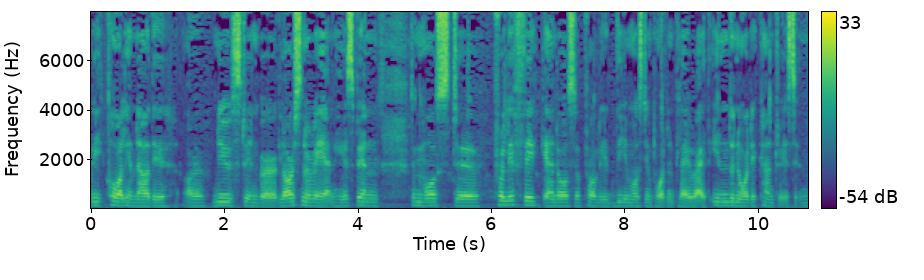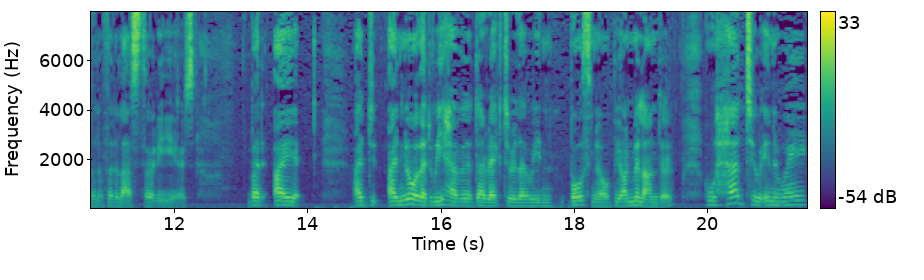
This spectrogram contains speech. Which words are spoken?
We call him now the our new Strindberg, Lars Norén. He has been the most uh, prolific and also probably the most important playwright in the Nordic countries in the, for the last 30 years. But I I, do, I know that we have a director that we both know, Björn Melander, who had to, in a way,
